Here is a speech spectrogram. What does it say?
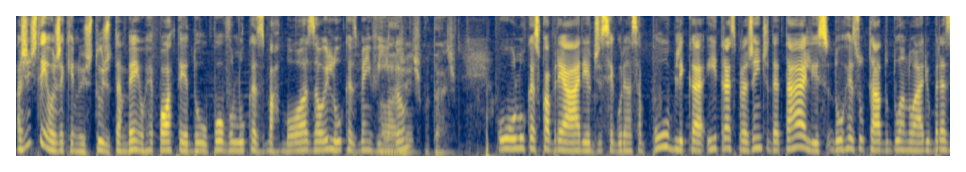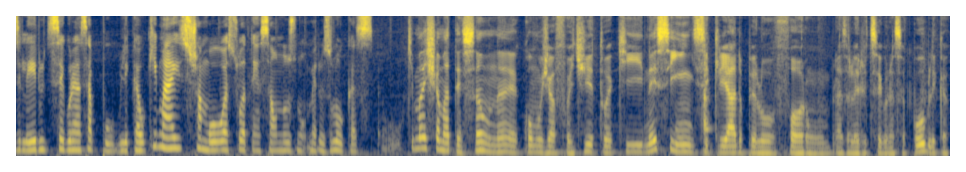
A gente tem hoje aqui no estúdio também o repórter do Povo Lucas Barbosa. Oi, Lucas, bem-vindo. Olá, gente, boa tarde. O Lucas cobre a área de segurança pública e traz para a gente detalhes do resultado do Anuário Brasileiro de Segurança Pública. O que mais chamou a sua atenção nos números, Lucas? O que mais chama a atenção, né, como já foi dito, é que nesse índice criado pelo Fórum Brasileiro de Segurança Pública,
